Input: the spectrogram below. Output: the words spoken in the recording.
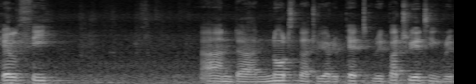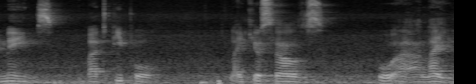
healthy and uh, not that we are repatriating remains, but people like yourselves who are alive.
